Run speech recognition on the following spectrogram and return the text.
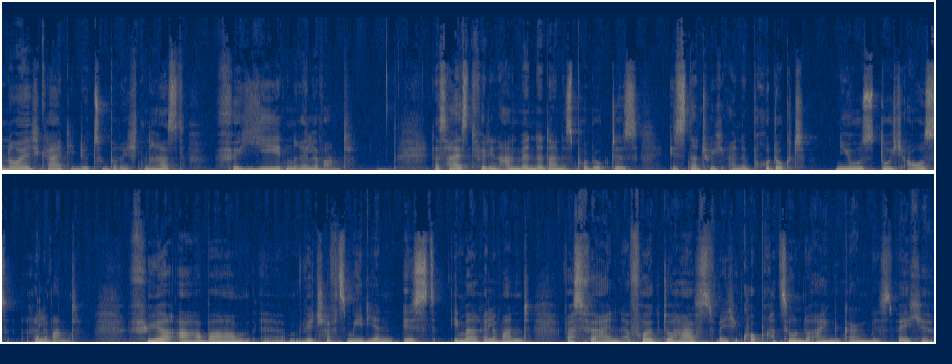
Neuigkeit, die du zu berichten hast, für jeden relevant. Das heißt, für den Anwender deines Produktes ist natürlich eine Produkt-News durchaus relevant. Für aber äh, Wirtschaftsmedien ist immer relevant, was für einen Erfolg du hast, welche Kooperation du eingegangen bist, welche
